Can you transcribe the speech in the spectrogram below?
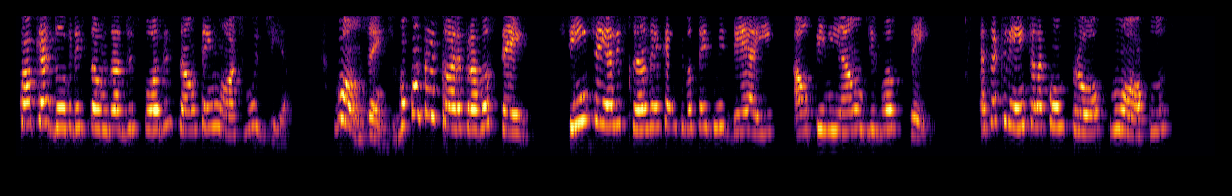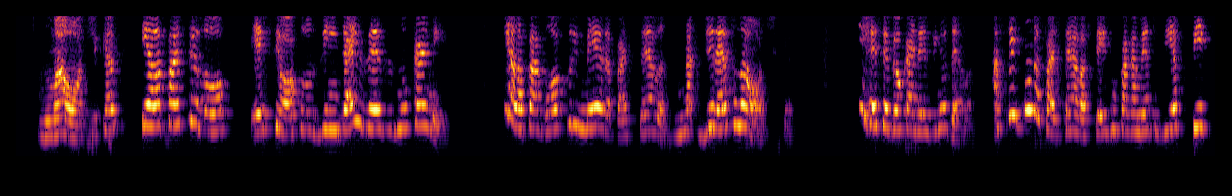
Qualquer dúvida, estamos à disposição. Tenha um ótimo dia. Bom, gente, vou contar a história para vocês. Cíntia e Alessandra, eu quero que vocês me dêem aí a opinião de vocês. Essa cliente, ela comprou um óculos numa ótica e ela parcelou esse óculos em 10 vezes no carnê. E ela pagou a primeira parcela na, direto na ótica e recebeu o carnezinho dela. A segunda parcela fez um pagamento via Pix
